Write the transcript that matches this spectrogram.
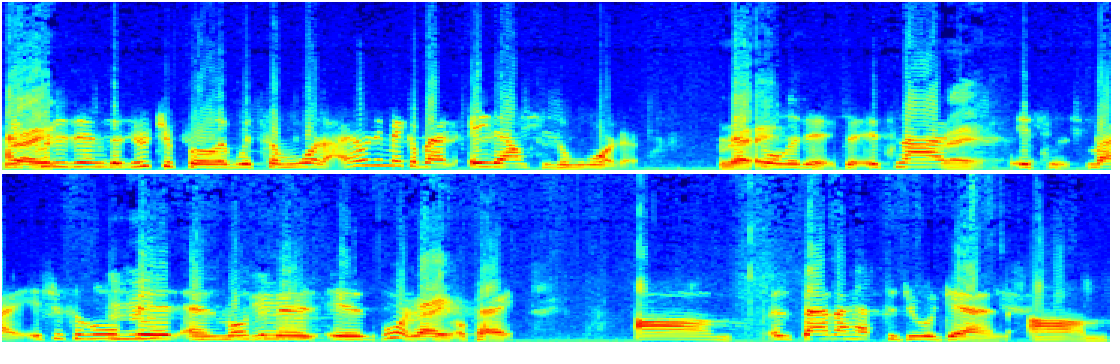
Right. I put it in the NutriBullet with some water. I only make about eight ounces of water. Right. That's all it is. It's not. Right. It's right. It's just a little mm-hmm. bit, and most mm-hmm. of it is water. Right. Okay. Um, that I have to do again. Um,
